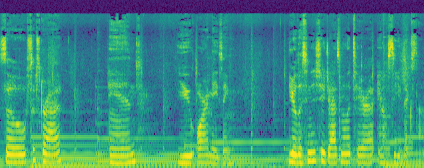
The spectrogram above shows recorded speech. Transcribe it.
So subscribe and you are amazing. You're listening to Jasmine Latera, and I'll see you next time.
